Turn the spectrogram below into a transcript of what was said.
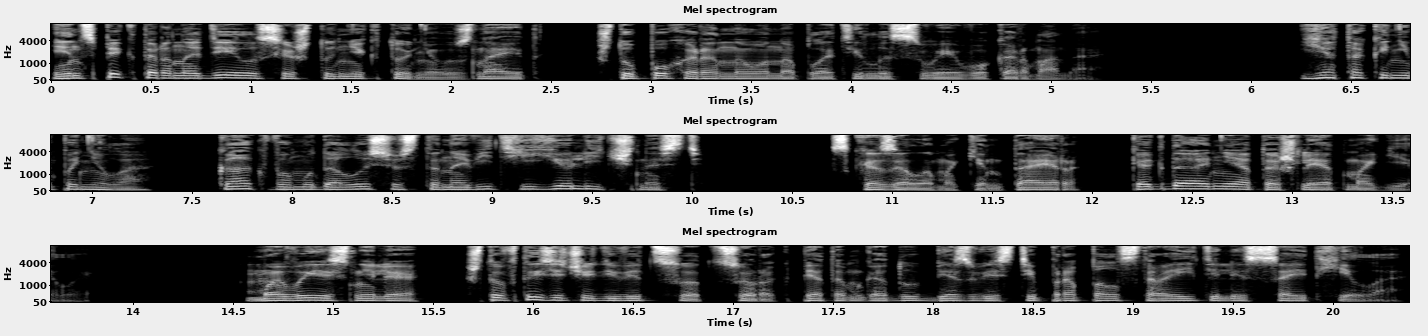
Инспектор надеялся, что никто не узнает, что похороны он оплатил из своего кармана. «Я так и не поняла, как вам удалось установить ее личность?» сказала Макентайр, когда они отошли от могилы. Мы выяснили, что в 1945 году без вести пропал строитель из Сайдхилла.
